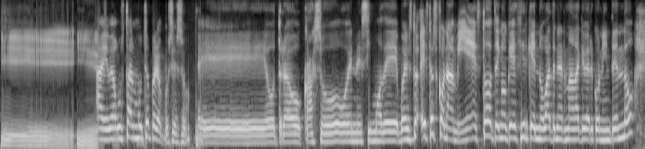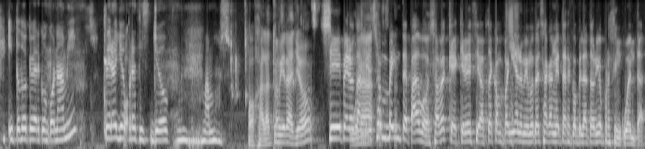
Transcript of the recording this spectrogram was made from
y. y- A mí me gustan mucho, pero pues eso. eh, otro caso enésimo de. Bueno, esto, esto es Konami, ¿eh? Esto tengo que decir que no va a tener nada que ver con Nintendo y todo que ver con Konami. Pero yo precis yo. Vamos. Ojalá tuviera yo. Sí, pero una- también son 20 pavos, ¿sabes? Que quiere decir, a otra compañía lo mismo te sacan este recopilatorio por 50.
